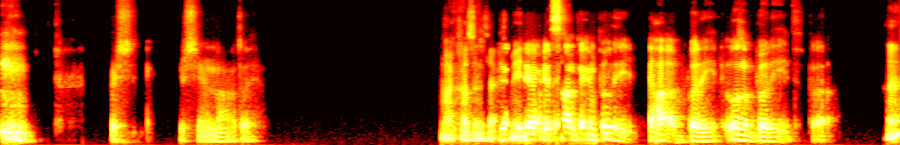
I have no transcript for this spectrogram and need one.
Cristiano Ronaldo my cousin texted me yeah, his son getting bullied. Uh, bullied. It wasn't bullied but huh?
